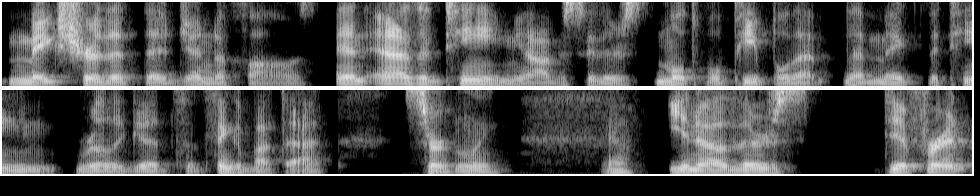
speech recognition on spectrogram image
make sure that the agenda follows. And, as a team, you know, obviously there's multiple people that that make the team really good. So think about that. Certainly. Yeah. You know, there's different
